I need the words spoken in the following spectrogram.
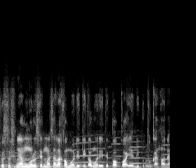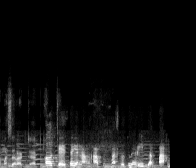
khususnya mengurusin masalah komoditi-komoditi pokok yang dibutuhkan oleh masyarakat. Oke, saya nangkap maksud dari Bapak.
